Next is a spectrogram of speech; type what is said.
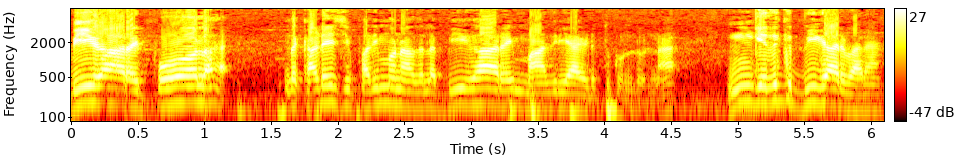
பீகாரை போல இந்த கடைசி பதிமூணாவதுல பீகாரை மாதிரியா எடுத்துக்கொண்டுன்னா இங்க எதுக்கு பீகார் வரேன்?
